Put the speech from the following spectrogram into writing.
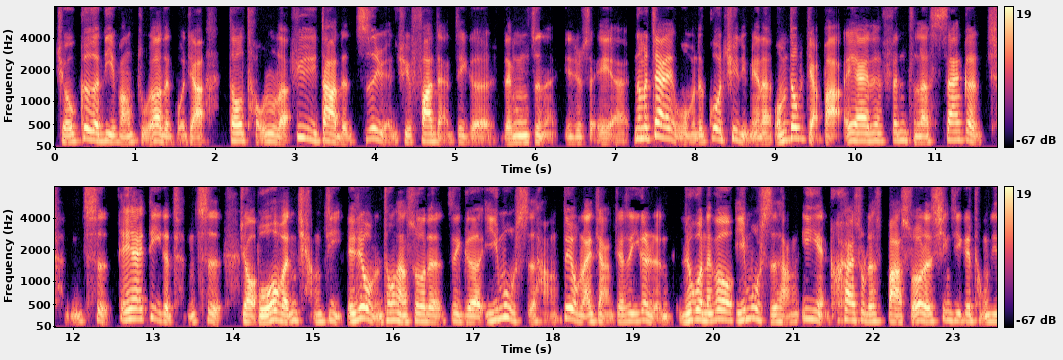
球各个地方主要的国家。都投入了巨大的资源去发展这个人工智能，也就是 AI。那么在我们的过去里面呢，我们都讲把 AI 呢分成了三个层次。AI 第一个层次叫博闻强记，也就是我们通常说的这个一目十行。对我们来讲，就是一个人如果能够一目十行，一眼快速的把所有的信息给统计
